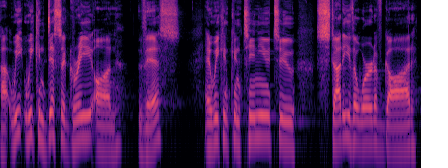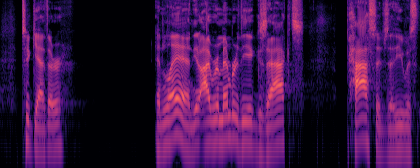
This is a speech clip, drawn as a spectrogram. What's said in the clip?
Uh, we, we can disagree on this, and we can continue to study the Word of God together and land. You know, I remember the exact passage that he was,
